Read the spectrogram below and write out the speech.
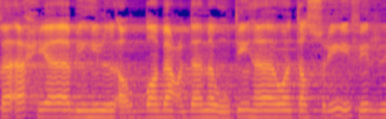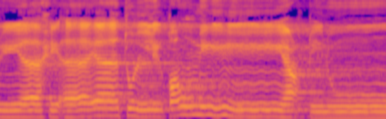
فأحيا به الأرض بعد موتها وتصريف الرياح آيات لقوم يعقلون.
